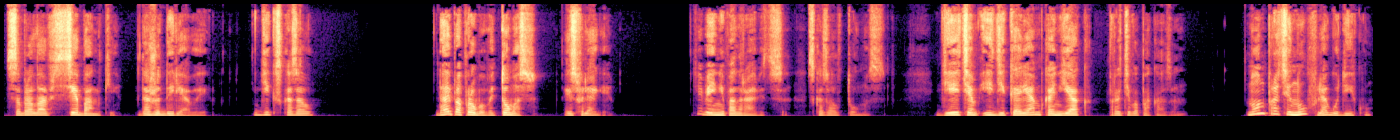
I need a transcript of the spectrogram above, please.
собрала все банки, даже дырявые. Дик сказал, — Дай попробовать, Томас, из фляги. — Тебе не понравится, — сказал Томас. Детям и дикарям коньяк противопоказан. Но он протянул флягу Дику.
